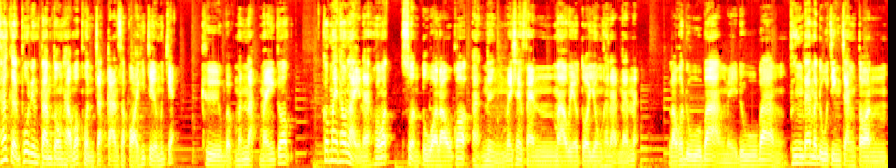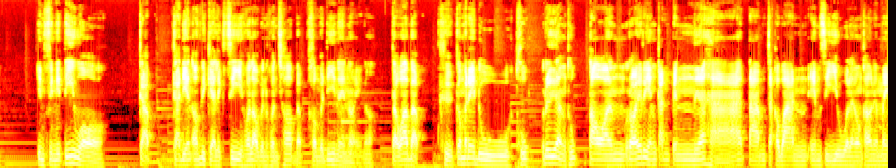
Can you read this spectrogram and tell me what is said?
ถ้าเกิดพูดกันตามตรงถามว่าผลจากการ spoil ที่เจอเมื่อกี้คือแบบมันหนักไหมก็ ก็ไม่เท่าไหร่นะ เพราะว่าส่วนตัวเราก็อะหนึ่งไม่ใช่แฟนมาเวลตัวยงขนาดนั้นอะเราก็ดูบ้างไม่ดูบ้าง เพิ่งได้มาดูจริงจังตอน Infinity War กับ Guardian of the Galaxy เพราะเราเป็นคนชอบแบบ comedy หน่อยๆเนาะแต่ว่าแบบคือก็ไม่ได้ดูทุกเรื่องทุกตอนร้อยเรียงกันเป็นเนื้อหาตามจักรวาล MCU อะไรของเขาเนี่ยไม่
